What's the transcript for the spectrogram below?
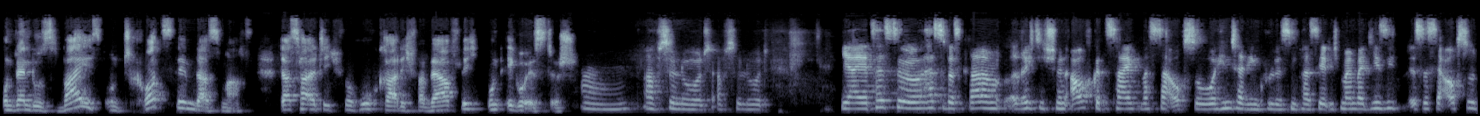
und wenn du es weißt und trotzdem das machst, das halte ich für hochgradig verwerflich und egoistisch. Mhm. Absolut, absolut. Ja, jetzt hast du, hast du das gerade richtig schön aufgezeigt, was da auch so hinter den Kulissen passiert. Ich meine, bei dir sieht, ist es ja auch so,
